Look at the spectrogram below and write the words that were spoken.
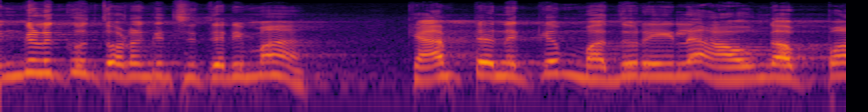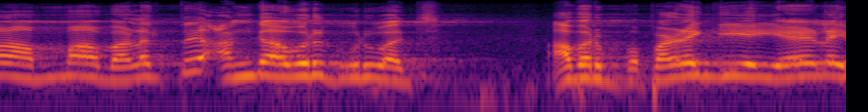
எங்களுக்கும் தொடங்குச்சு தெரியுமா? கேப்டனுக்கு மதுரையில் அவங்க அப்பா அம்மா வளர்த்து அங்கே அவருக்கு உருவாச்சு. அவர் பழங்கிய பழகிய ஏழை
